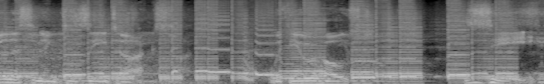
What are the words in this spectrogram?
listening to Z Talks with your host, Z.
